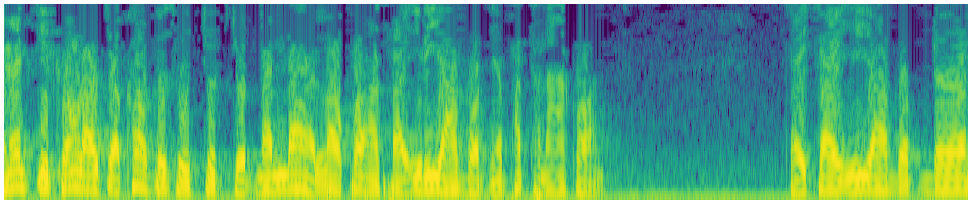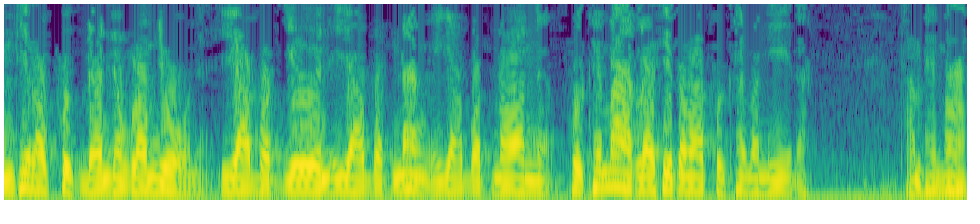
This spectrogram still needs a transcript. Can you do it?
ฉะนั้นจิตของเราจะเข้าไปสู่จุดจุดนั้นได้ เราก็อาศัยอิริยาบถเนี่ยพัฒนาก่อนใส่ใจอิริยาบถเดินที่เราฝึกเดินจงกรมอยู่เนี่ยอิริยาบถยืนอิริยาบถนั่งอิริยาบถนอนเนี่ยฝึกให้มากเลยที่จะมาฝึกให้วันนี้นะทำให้มาก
